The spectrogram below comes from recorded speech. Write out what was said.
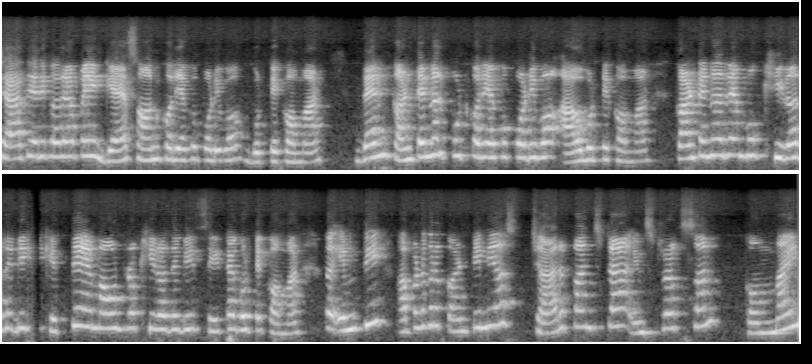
चा तैयारी गैस अन करने गोटे कमांड देन कंटेनर पुट करने को पड़ो आउ गोटे कमांड কন্টেনরে মু ক্ষীর দেবি কেতে আমাউন্টর ক্ষীর দেবি সেটা গোটে কমান্ড তো এমতি আপনার কন্টিনিউস চার পাঁচটা ইনস্ট্রকশন কম্বাইন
